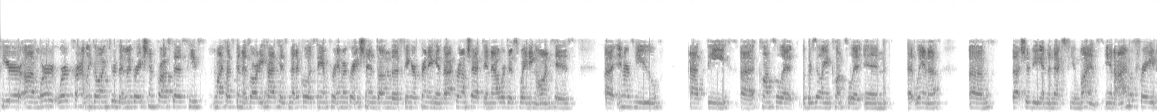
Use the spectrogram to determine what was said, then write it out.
fear. Um, we're we're currently going through the immigration process. He's my husband has already had his medical exam for immigration, done the fingerprinting and background check, and now we're just waiting on his uh, interview at the uh, consulate, the Brazilian consulate in Atlanta. Um, that should be in the next few months, and I'm afraid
